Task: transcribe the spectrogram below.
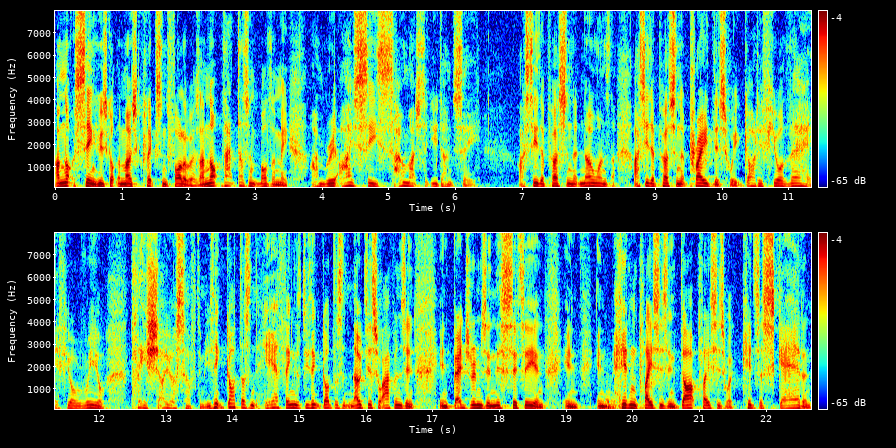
I'm not seeing who's got the most clicks and followers. I'm not, that doesn't bother me. I'm re- I see so much that you don't see. I see the person that no one's, I see the person that prayed this week. God, if you're there, if you're real, please show yourself to me. You think God doesn't hear things? Do you think God doesn't notice what happens in, in bedrooms in this city and in, in hidden places, in dark places where kids are scared and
